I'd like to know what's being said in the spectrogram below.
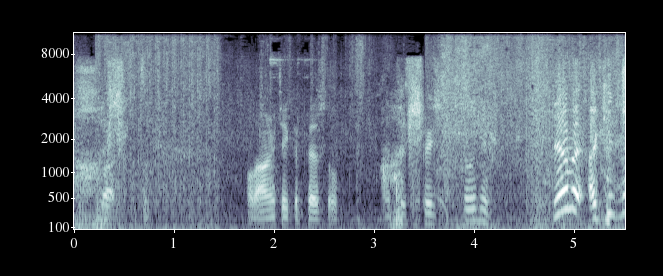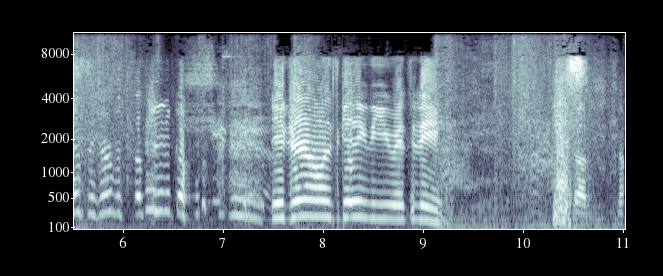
Hold on, let me take the pistol. Anticipation killing me. Damn it! I keep missing Urban. Stop shooting him. The adrenaline's getting to you, Anthony. Yes. God, no,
